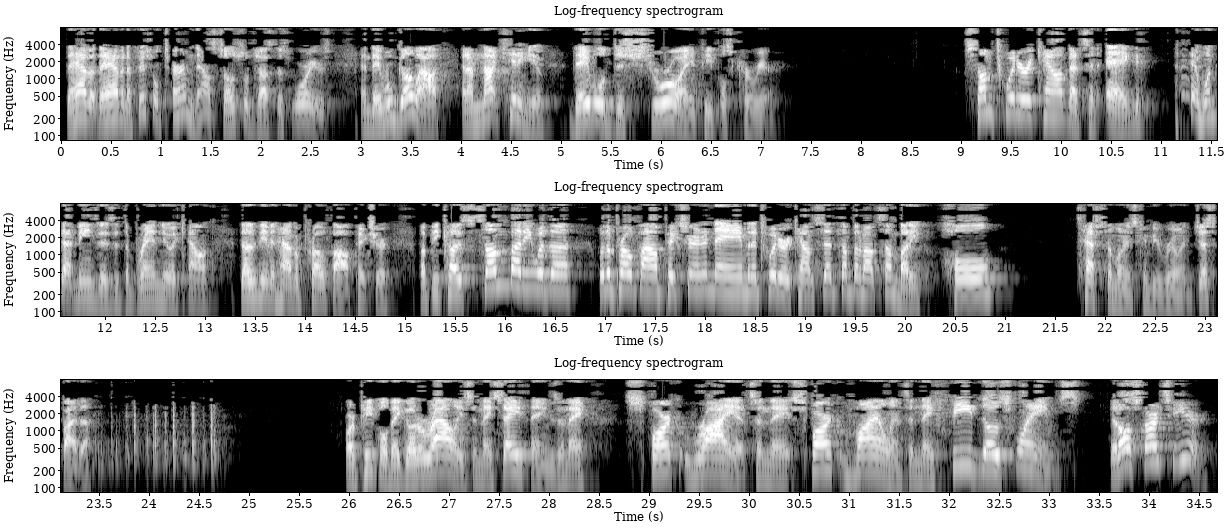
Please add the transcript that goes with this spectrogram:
They have, a, they have an official term now, social justice warriors. And they will go out, and I'm not kidding you, they will destroy people's career. Some Twitter account that's an egg, and what that means is it's a brand new account, doesn't even have a profile picture, but because somebody with a, with a profile picture and a name and a Twitter account said something about somebody, whole testimonies can be ruined just by the, or people, they go to rallies and they say things and they spark riots and they spark violence and they feed those flames. It all starts here.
